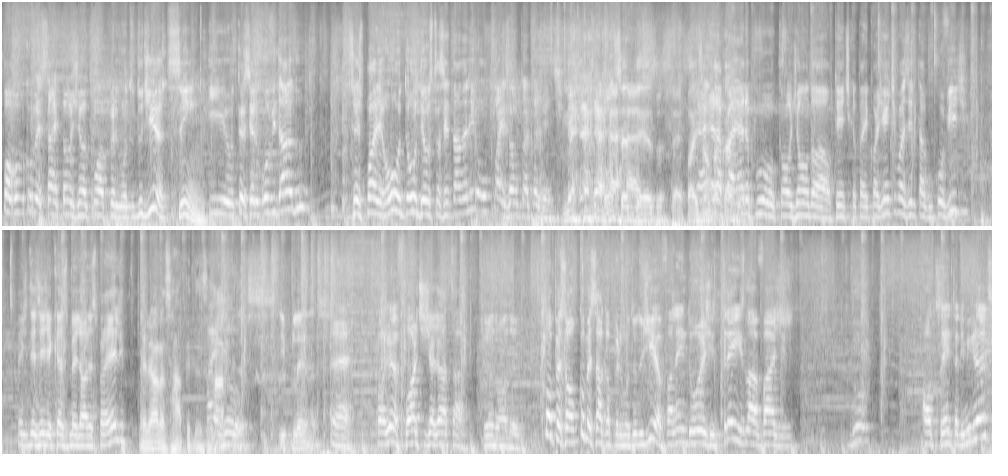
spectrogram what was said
Bom, vamos começar então já com a pergunta do dia. Sim. E o terceiro convidado, vocês podem, ou, ou Deus está sentado ali, ou o Paizão tá com a gente. Com certeza. Paizão era, tá pra, com a era pro Claudião da Autêntica tá aí com a gente, mas ele tá com Covid. A gente deseja aqui as melhoras pra ele. Melhoras rápidas. Mas eu- Rápidas e plenas. É, o Claudião é forte já já tá tirando onda aí. Bom, pessoal, vamos começar com a pergunta do dia. Valendo hoje três lavagens do Auto Center de Imigrantes.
